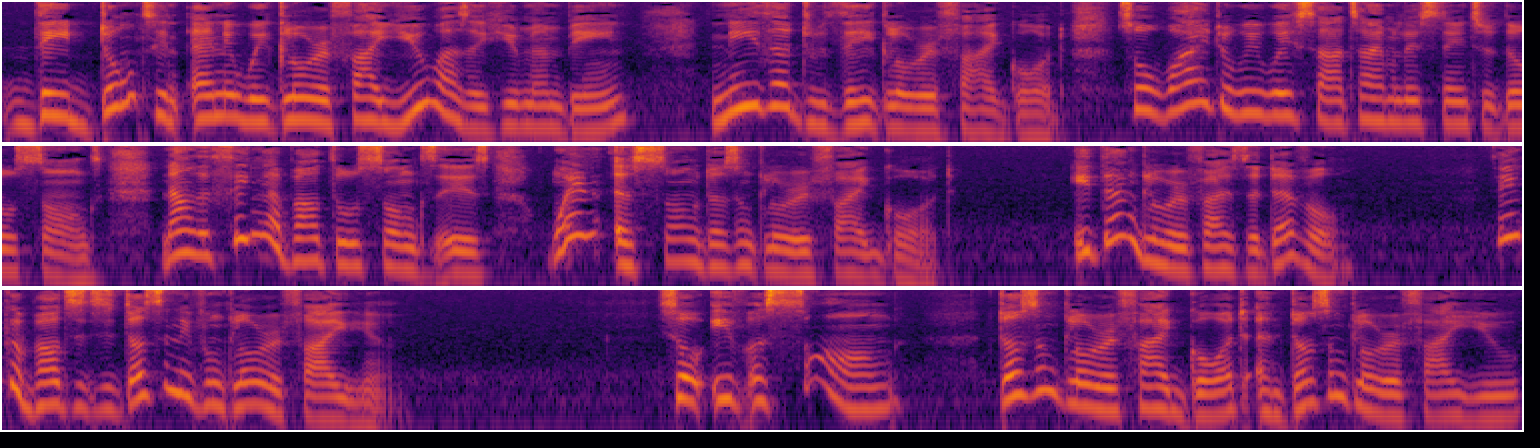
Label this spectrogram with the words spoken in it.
they don't in any way glorify you as a human being, neither do they glorify God. So, why do we waste our time listening to those songs? Now, the thing about those songs is when a song doesn't glorify God, it then glorifies the devil. Think about it, it doesn't even glorify you. So, if a song doesn't glorify God and doesn't glorify you,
